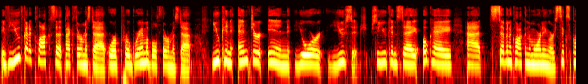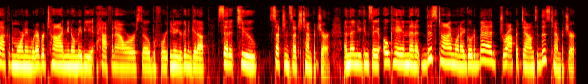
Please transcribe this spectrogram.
If you've got a clock setback thermostat or a programmable thermostat, you can enter in your usage. So you can say, okay, at seven o'clock in the morning or six o'clock in the morning, whatever time, you know, maybe half an hour or so before, you know, you're going to get up, set it to such and such temperature. And then you can say, okay, and then at this time when I go to bed, drop it down to this temperature.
